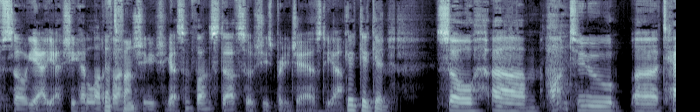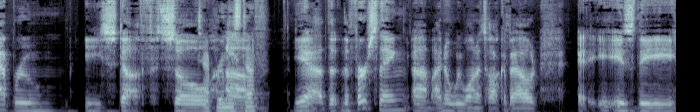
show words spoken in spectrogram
stuff. So yeah, yeah, she had a lot of That's fun. fun. She she got some fun stuff, so she's pretty jazzed. Yeah. Good, good, good. So um on to uh tap room e stuff. So Tap roomy um, stuff. yeah, the the first thing um, I know we want to talk about is the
